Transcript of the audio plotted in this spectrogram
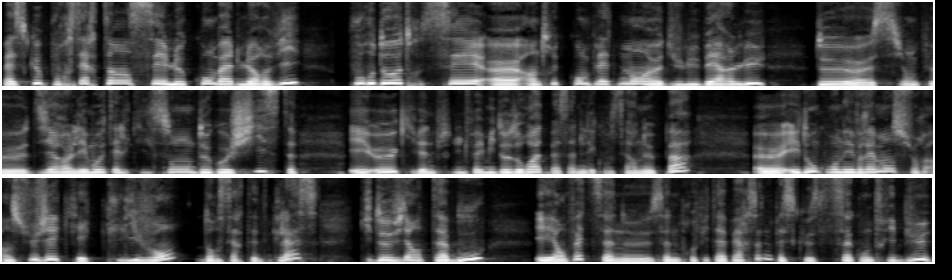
parce que pour certains, c'est le combat de leur vie, pour d'autres, c'est euh, un truc complètement du luberlu, de, si on peut dire les mots tels qu'ils sont, de gauchistes, et eux qui viennent d'une famille de droite, bah, ça ne les concerne pas. et donc on est vraiment sur un sujet qui est clivant dans certaines classes, qui devient tabou, et en fait ça ne, ça ne profite à personne parce que ça contribue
